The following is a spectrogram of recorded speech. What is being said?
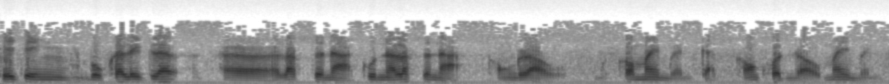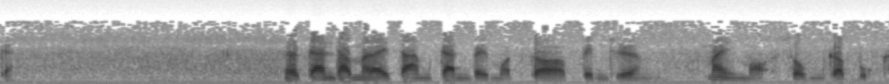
ที่จริงบุคลิกและลักษณะคุณลักษณะของเราก็ไม่เหมือนกัน ของคนเราไม่เหมือนกัน และการทำอะไรตามกันไปหมดก็เป็นเรื่องไม่เหมาะสมกับบุค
